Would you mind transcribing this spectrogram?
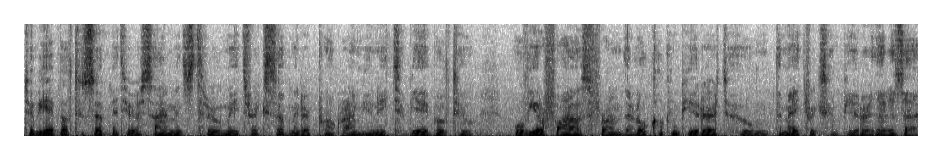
To be able to submit your assignments through Matrix Submitter program, you need to be able to move your files from the local computer to the Matrix computer that is a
